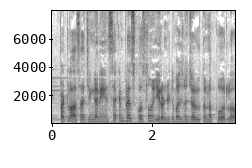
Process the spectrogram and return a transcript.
ఇప్పట్లో అసాధ్యం కానీ సెకండ్ ప్లేస్ కోసం ఈ రెండింటి మధ్యన జరుగుతున్న పోర్లో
